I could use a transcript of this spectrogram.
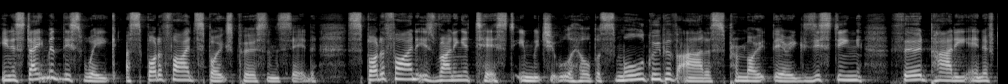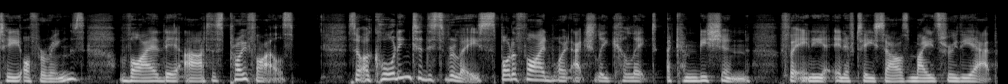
In a statement this week, a Spotify spokesperson said Spotify is running a test in which it will help a small group of artists promote their existing third party NFT offerings via their artist profiles. So, according to this release, Spotify won't actually collect a commission for any NFT sales made through the app,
